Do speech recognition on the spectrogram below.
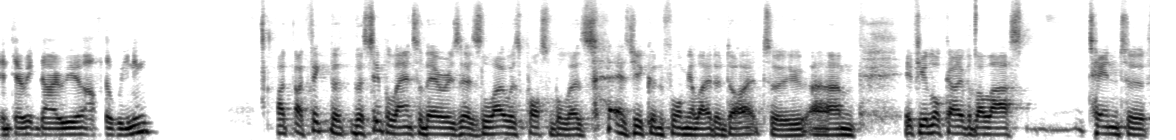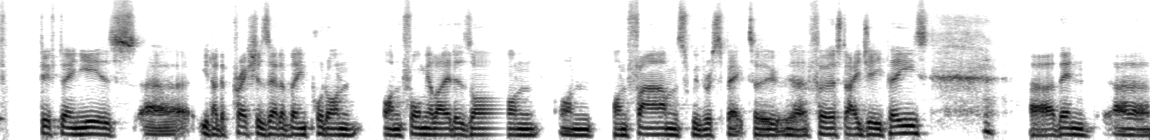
enteric diarrhea after weaning? I, I, think the, the simple answer there is as low as possible as, as you can formulate a diet to. Um, if you look over the last 10 to 15 years, uh, you know, the pressures that have been put on, on formulators on, on, on farms with respect to uh, first AGPs, uh, then uh,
